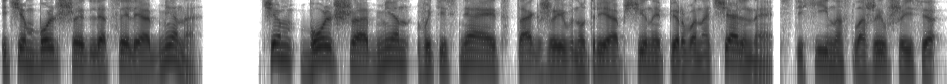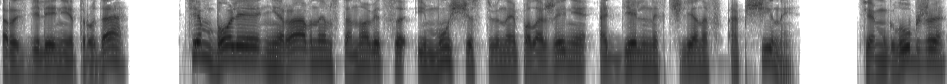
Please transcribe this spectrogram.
и чем больше для цели обмена, чем больше обмен вытесняет также и внутри общины первоначальное, стихийно сложившееся разделение труда, тем более неравным становится имущественное положение отдельных членов общины, тем глубже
